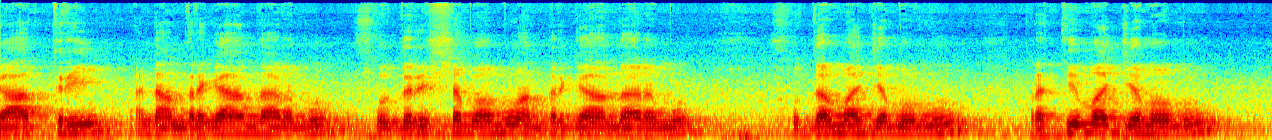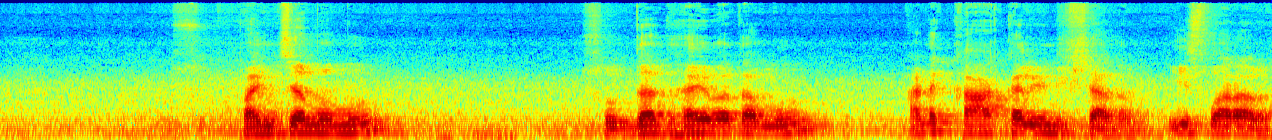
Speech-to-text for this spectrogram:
గాత్రి అంటే అంతర్గాంధారము సుదరిషభము అంతర్గాంధారము శుద్ధ మధ్యమము ప్రతి మధ్యమము పంచమము శుద్ధ దైవతము అంటే కాకలి నిషాదం ఈ స్వరాలు.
